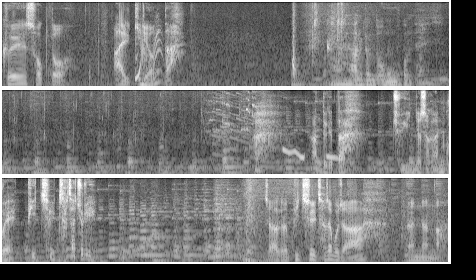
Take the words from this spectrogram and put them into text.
그의 속도 알 길이 없다. 아, 안경 너무 무겁네. 안 되겠다. 주인 녀석 안구에 빛을 찾아주리. 자, 그럼 빛을 찾아보자. 나나나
